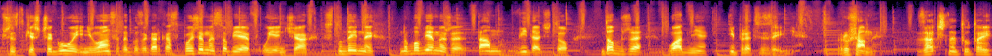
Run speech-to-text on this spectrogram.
wszystkie szczegóły i niuanse tego zegarka spojrzymy sobie w ujęciach studyjnych, no bo wiemy, że tam widać to dobrze, ładnie i precyzyjnie. Ruszamy. Zacznę tutaj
